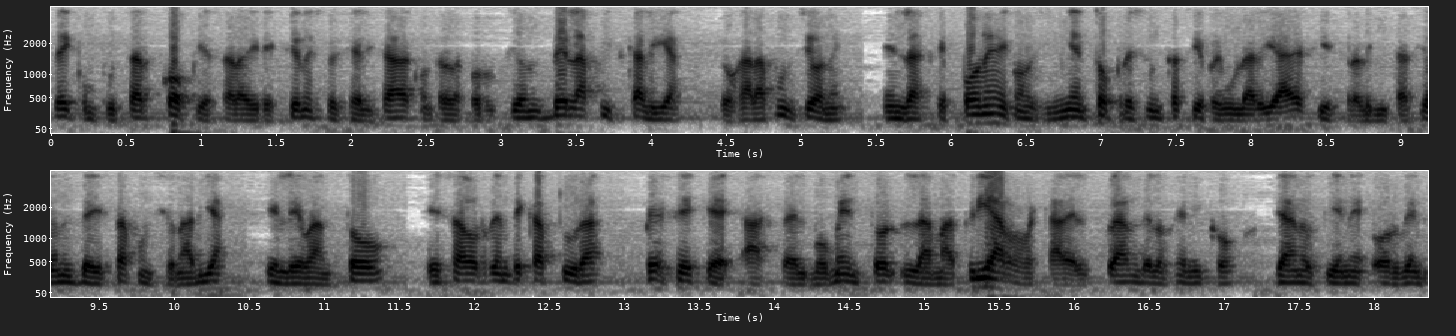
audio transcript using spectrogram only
de computar copias a la Dirección Especializada contra la Corrupción de la Fiscalía, que ojalá funcione, en las que pone de conocimiento presuntas irregularidades y extralimitaciones de esta funcionaria que levantó esa orden de captura, pese que hasta el momento la matriarca del plan de los génicos ya no tiene orden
